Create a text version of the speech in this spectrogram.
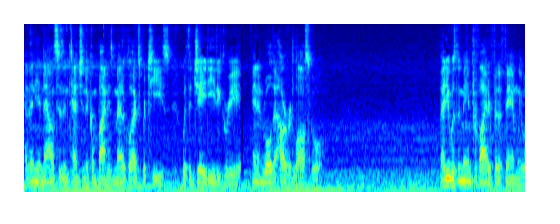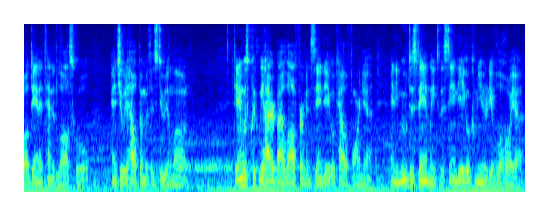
and then he announced his intention to combine his medical expertise with a JD degree and enrolled at Harvard Law School. Betty was the main provider for the family while Dan attended law school, and she would help him with his student loan. Dan was quickly hired by a law firm in San Diego, California, and he moved his family to the San Diego community of La Jolla.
